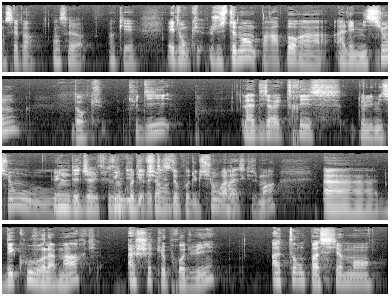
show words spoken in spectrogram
On sait pas. On sait pas. Ok. Et donc, justement, par rapport à, à l'émission, donc tu dis la directrice de l'émission ou Une des directrices une de des production. directrices de production, voilà, Ouais. excuse-moi, euh, découvre la marque, achète le produit, attend patiemment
